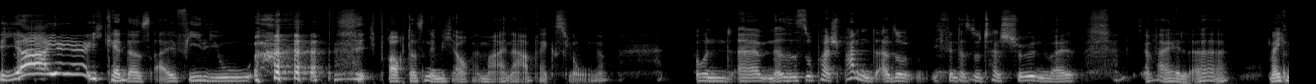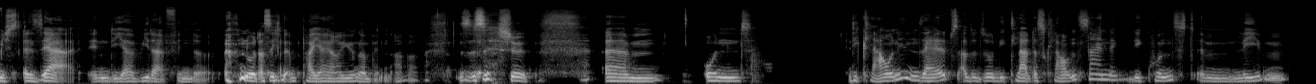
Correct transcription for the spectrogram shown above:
Ja, ja, ja, ich kenne das. I feel you. ich brauche das nämlich auch immer, eine Abwechslung. Ne? Und ähm, das ist super spannend. Also ich finde das total schön, weil, weil, äh, weil ich mich sehr in dir wiederfinde. Nur, dass ich ein paar Jahre jünger bin, aber es ist sehr schön. Ähm, und die Clownin selbst, also so die, das Clownssein, die, die Kunst im Leben,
